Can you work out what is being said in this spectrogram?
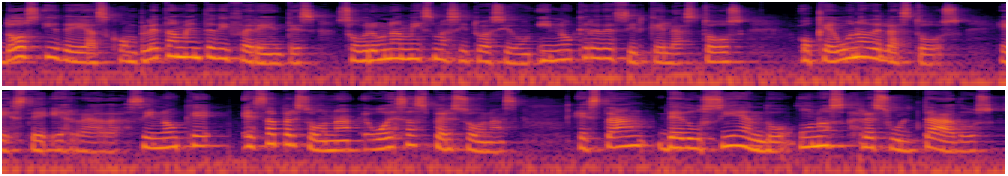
dos ideas completamente diferentes sobre una misma situación y no quiere decir que las dos o que una de las dos esté errada, sino que esa persona o esas personas están deduciendo unos resultados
